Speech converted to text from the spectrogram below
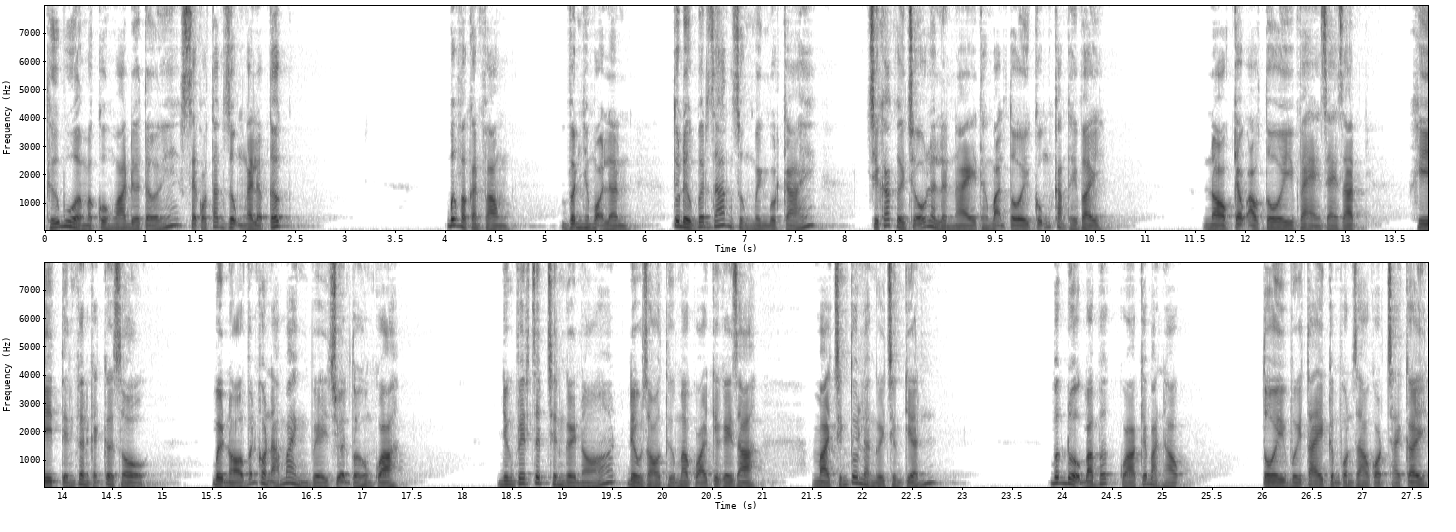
thứ bùa mà cô Hoa đưa tới sẽ có tác dụng ngay lập tức. Bước vào căn phòng, vẫn như mọi lần, tôi đều bất giác dùng mình một cái, chỉ khác ở chỗ là lần này thằng bạn tôi cũng cảm thấy vậy. Nó kéo áo tôi vẻ dè dặt khi tiến gần cánh cửa sổ, bởi nó vẫn còn ám ảnh về chuyện tối hôm qua. Nhưng vết rứt trên người nó đều do thứ ma quái kia gây ra, mà chính tôi là người chứng kiến. Bước độ ba bước qua cái bàn học, tôi với tay cầm con dao gọt trái cây,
